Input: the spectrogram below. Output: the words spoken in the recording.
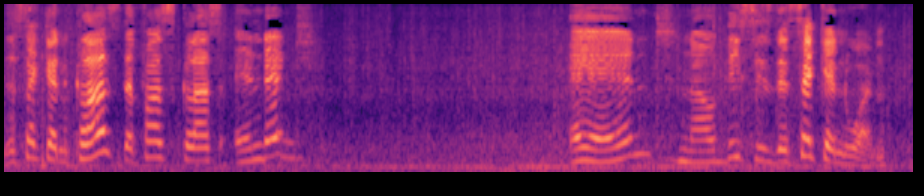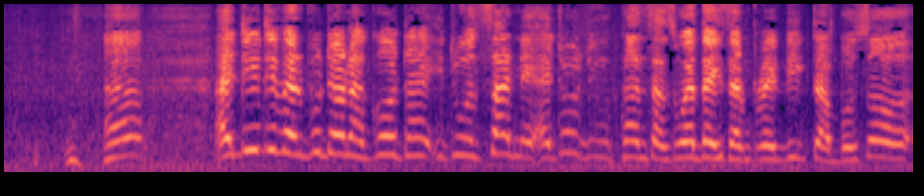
the second class. The first class ended. And now this is the second one. I didn't even put on a coat. It was sunny. I told you Kansas weather is unpredictable. So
